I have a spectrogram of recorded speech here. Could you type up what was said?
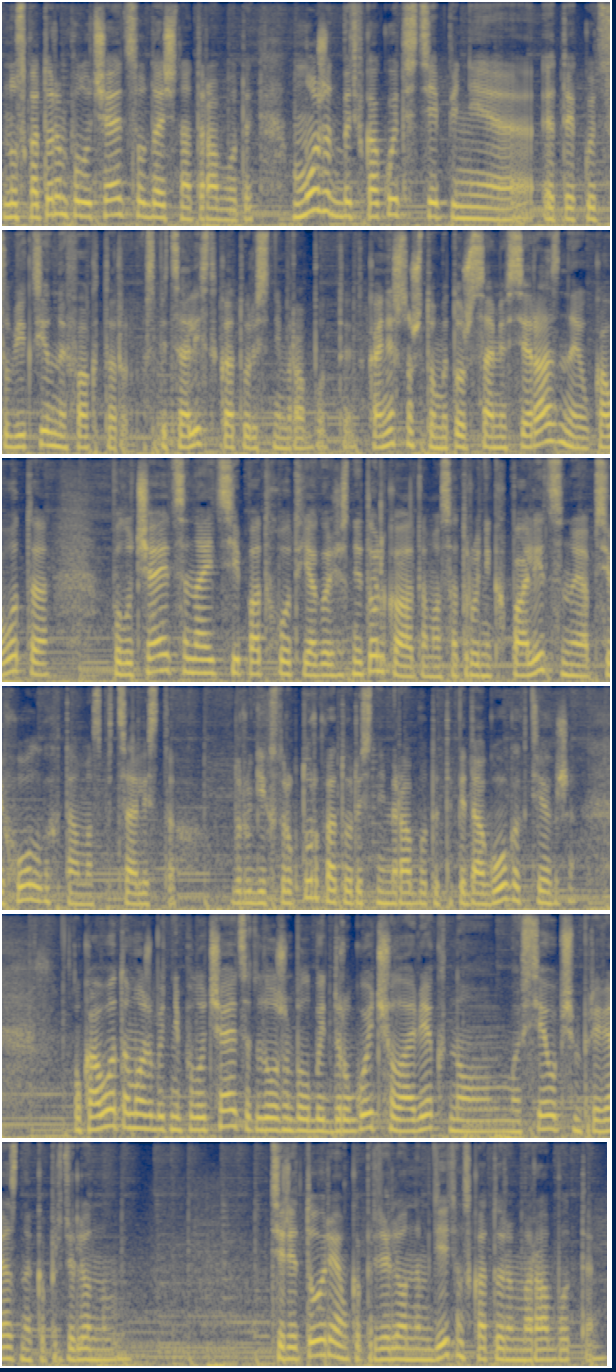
ну, с которым получается удачно отработать. Может быть, в какой-то степени это какой-то субъективный фактор специалиста, который с ним работает. Конечно, что мы тоже сами все разные. У кого-то получается найти подход. Я говорю сейчас не только там, о сотрудниках полиции, но и о психологах, там, о специалистах других структур, которые с ними работают, о педагогах тех же. У кого-то, может быть, не получается, это должен был быть другой человек, но мы все, в общем, привязаны к определенным территориям, к определенным детям, с которыми мы работаем.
